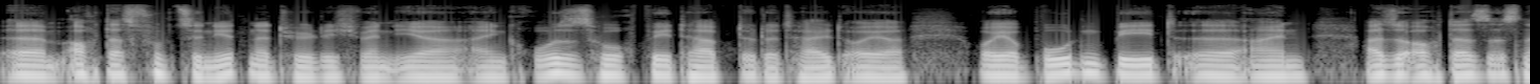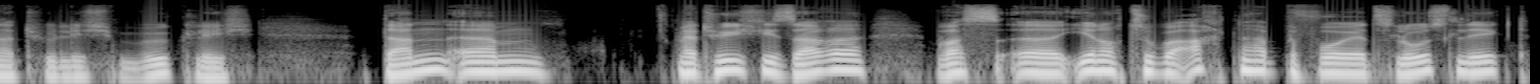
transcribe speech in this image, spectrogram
Ähm, auch das funktioniert natürlich, wenn ihr ein großes Hochbeet habt oder teilt euer, euer Bodenbeet äh, ein. Also auch das ist natürlich möglich. Dann ähm, natürlich die Sache, was äh, ihr noch zu beachten habt, bevor ihr jetzt loslegt.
